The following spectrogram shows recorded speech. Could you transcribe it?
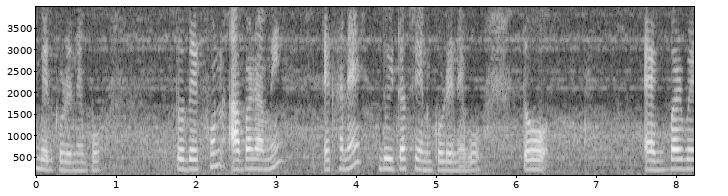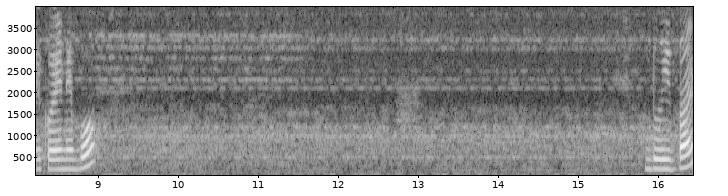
বের করে নেব। তো দেখুন, আবার আমি এখানে দুইটা চেন করে নেব। তো একবার বের করে নেব। দুইবার,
